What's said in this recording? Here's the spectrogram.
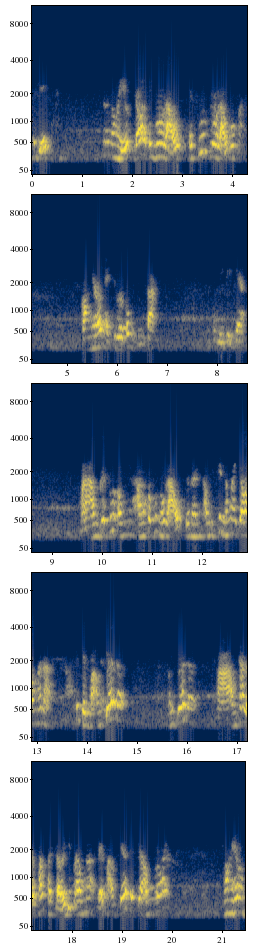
cái dễ. Con hiểu. Đó là cái vô lậu cái phước vô lậu của mình con nhớ ngày xưa có một vị tăng, một vị tỳ kheo. Mà ông cái phước ông ông có phước hữu lậu, cho nên ông xin không ai cho ông hết à. Cái chừng mà ông chết đó ông chết đó mà ông khá là pháp phải tự giúp ông đó, để mà ông chết để cho ông nói. Con hiểu không?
